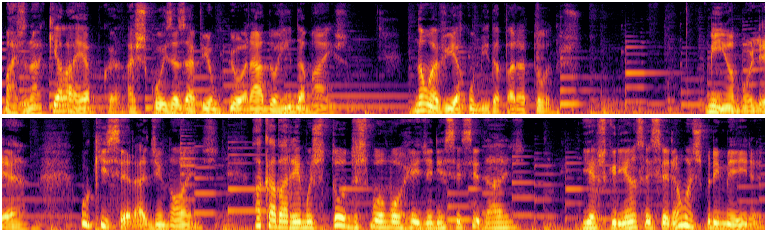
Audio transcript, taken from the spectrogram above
mas naquela época as coisas haviam piorado ainda mais não havia comida para todos. Minha mulher, o que será de nós? Acabaremos todos por morrer de necessidade e as crianças serão as primeiras.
